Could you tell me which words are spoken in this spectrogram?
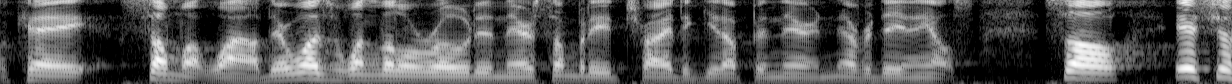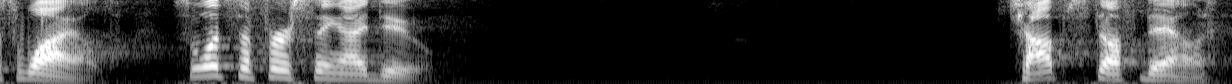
okay, somewhat wild. There was one little road in there. Somebody tried to get up in there and never did anything else. So it's just wild. So what's the first thing I do? chop stuff down.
